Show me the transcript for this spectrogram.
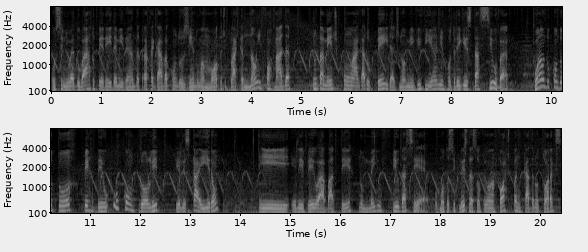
O senhor Eduardo Pereira Miranda trafegava conduzindo uma moto de placa não informada juntamente com a garupeira de nome Viviane Rodrigues da Silva. Quando o condutor perdeu o controle, eles caíram e ele veio a bater no meio-fio da CE. O motociclista sofreu uma forte pancada no tórax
